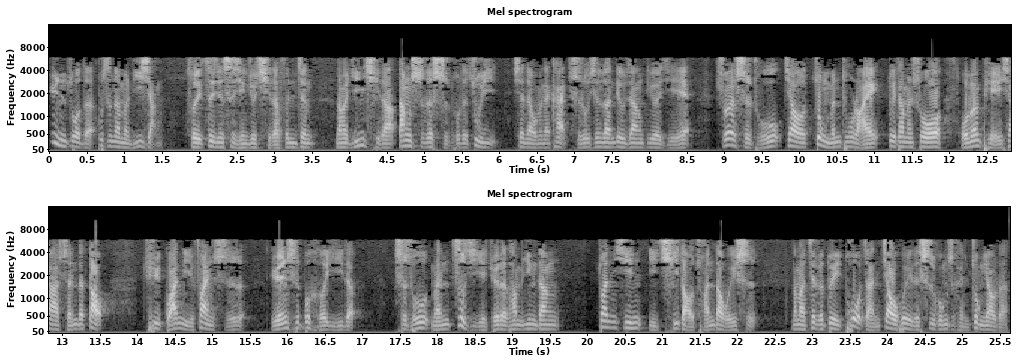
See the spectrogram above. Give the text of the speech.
运作的不是那么理想，所以这件事情就起了纷争，那么引起了当时的使徒的注意。现在我们来看《使徒行传》六章第二节。所有使徒叫众门徒来，对他们说：“我们撇下神的道，去管理饭食，原是不合宜的。”使徒们自己也觉得他们应当专心以祈祷传道为事。那么，这个对拓展教会的事工是很重要的。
